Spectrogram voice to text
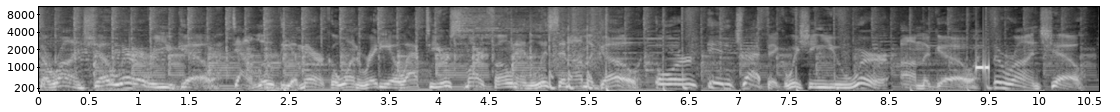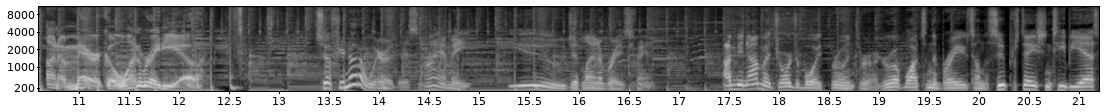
the Ron Show wherever you go. Download the America One Radio app to your smartphone and listen on the go. Or in traffic, wishing you were on the go. The Ron Show on America One Radio. So, if you're not aware of this, I am a huge Atlanta Braves fan. I mean, I'm a Georgia boy through and through. I grew up watching the Braves on the Superstation TBS.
